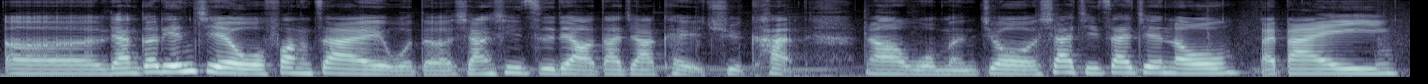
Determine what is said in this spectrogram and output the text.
呃，两个连接我放在我的详细资料，大家可以去看。那我们就下集再见喽，拜拜。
